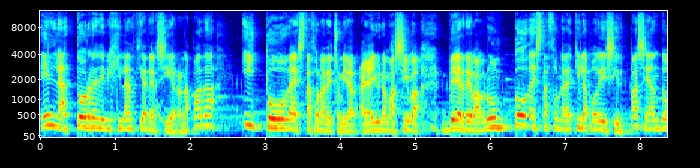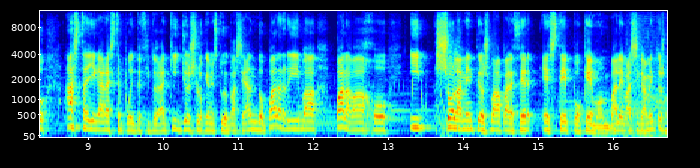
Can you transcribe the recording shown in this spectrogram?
en la torre de vigilancia de Sierra Napada y toda esta zona, de hecho mirad, ahí hay una masiva de Rebabrum, toda esta zona de aquí la podéis ir paseando hasta llegar a este puentecito de aquí, yo es lo que me estuve paseando para arriba, para abajo y solamente os va a aparecer este Pokémon, ¿vale? Básicamente os,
